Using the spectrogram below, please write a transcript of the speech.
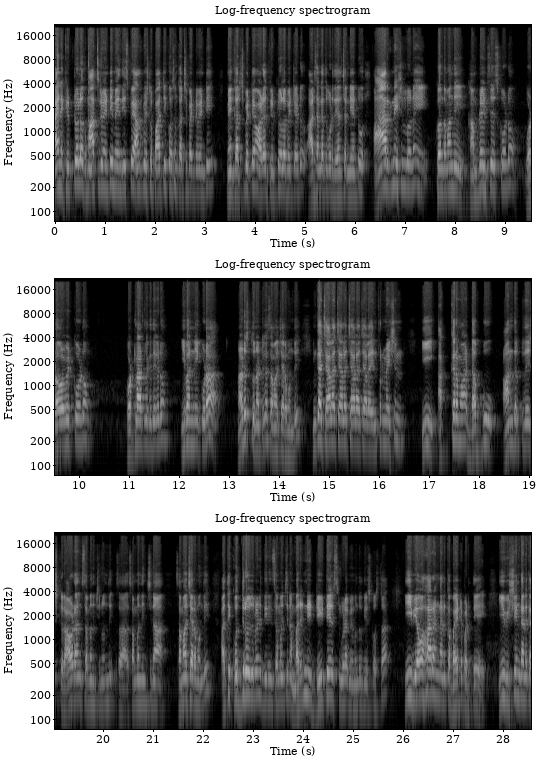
ఆయన క్రిప్టోలోకి మార్చడం ఏంటి? మేము తీసిపోయి ఆంధ్రప్రదేశ్లో పార్టీ కోసం ఖర్చు పెట్టడం ఏంటి? మేము ఖర్చు పెట్టాము ఆడ క్రిప్టోలో పెట్టాడు. ఆడి సంగతి కూడా తేల్చండి అంటూ ఆ ఆర్గనైజేషన్లోనే కొంతమంది కంప్లైంట్స్ చేసుకోవడం గొడవ పెట్టుకోవడం కొట్లాట్లకు దిగడం ఇవన్నీ కూడా నడుస్తున్నట్టుగా సమాచారం ఉంది. ఇంకా చాలా చాలా చాలా చాలా ఇన్ఫర్మేషన్ ఈ అక్రమ డబ్బు ఆంధ్రప్రదేశ్కి రావడానికి సంబంధించిన ఉంది సంబంధించిన సమాచారం ఉంది. అతి కొద్ది రోజుల్లోనే దీనికి సంబంధించిన మరిన్ని డీటెయిల్స్ని కూడా మేము ముందుకు తీసుకొస్తా. ఈ వ్యవహారం కనుక బయటపడితే ఈ విషయం కనుక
